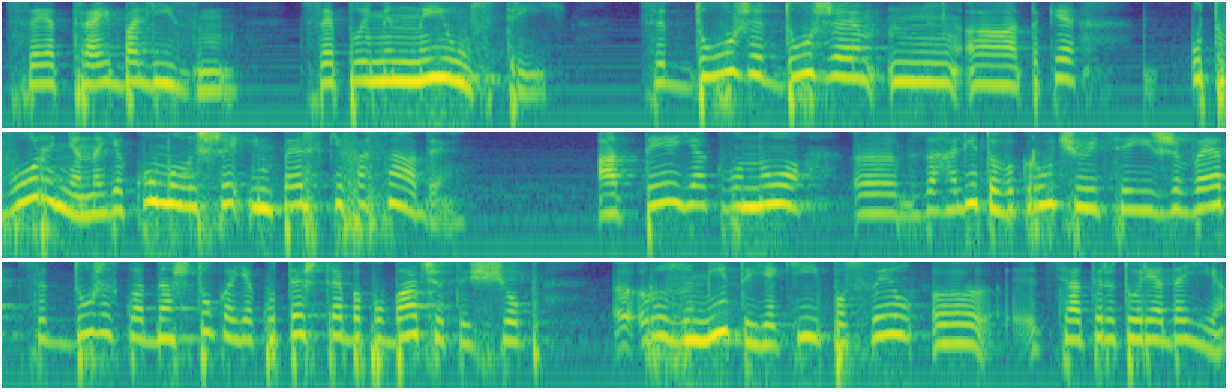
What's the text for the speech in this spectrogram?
це трайбалізм, це племінний устрій, це дуже-дуже таке утворення, на якому лише імперські фасади. А те, як воно е, взагалі-то викручується і живе, це дуже складна штука, яку теж треба побачити, щоб е, розуміти, який посил е, ця територія дає.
